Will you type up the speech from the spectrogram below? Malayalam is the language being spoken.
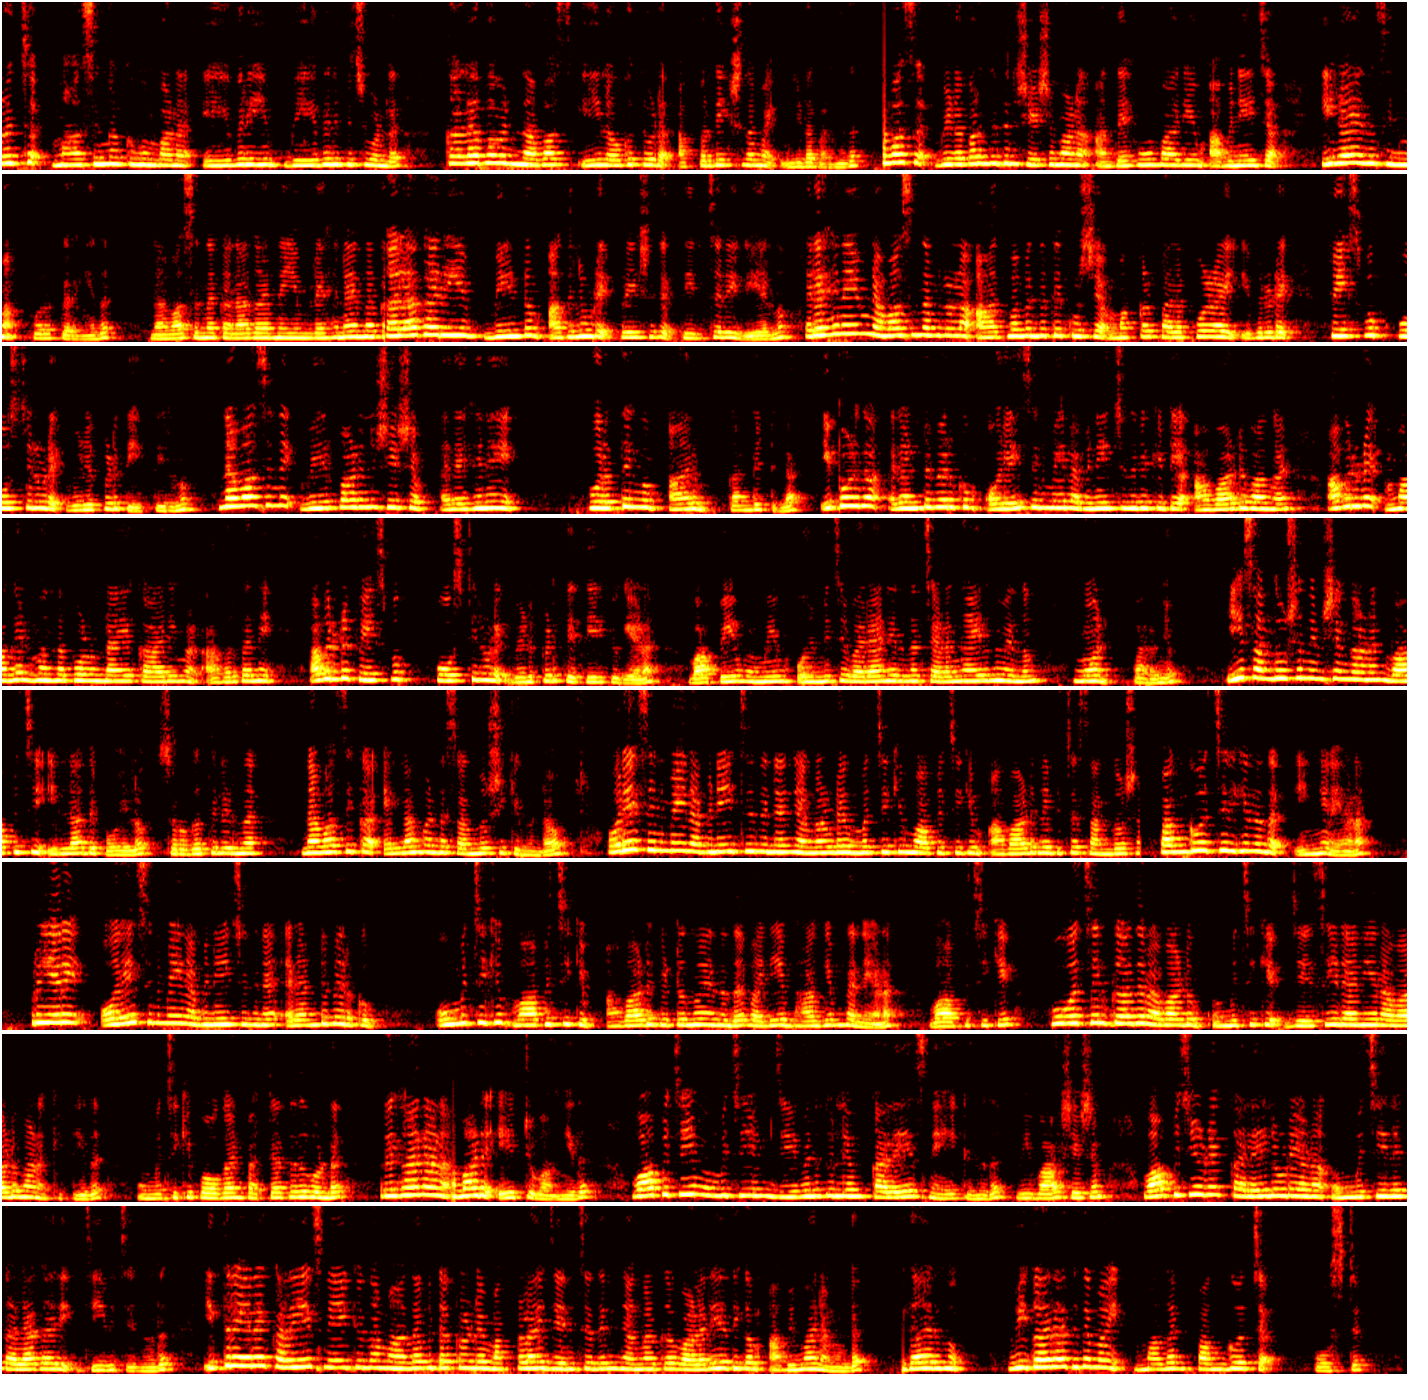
കുറച്ച് മാസങ്ങൾക്ക് മുമ്പാണ് ഏവരെയും വേദനിപ്പിച്ചുകൊണ്ട് കലാഭവൻ നവാസ് ഈ ലോകത്തോട് അപ്രതീക്ഷിതമായി വിട പറഞ്ഞത്. നവാസ് വിട പറഞ്ഞതിന് ശേഷമാണ് അദ്ദേഹവും ഭാര്യയും അഭിനയിച്ച ഇഴ എന്ന സിനിമ പുറത്തിറങ്ങിയത്. നവാസ് എന്ന കലാകാരനെയും രഹന എന്ന കലാകാരിയെയും വീണ്ടും അതിലൂടെ പ്രേക്ഷകർ തിരിച്ചറിയുകയായിരുന്നു. രഹനയും നവാസും തമ്മിലുള്ള ആത്മബന്ധത്തെക്കുറിച്ച് മക്കൾ പലപ്പോഴായി ഇവരുടെ ഫേസ്ബുക്ക് പോസ്റ്റിലൂടെ വെളിപ്പെടുത്തിയെത്തിയിരുന്നു. നവാസിന്റെ വേർപാടിനു ശേഷം രഹനയെ പുറത്തെങ്ങും ആരും കണ്ടിട്ടില്ല. ഇപ്പോഴത്തെ രണ്ടുപേർക്കും ഒരേ സിനിമയിൽ അഭിനയിച്ചതിന് കിട്ടിയ അവാർഡ് വാങ്ങാൻ അവരുടെ മകൻ വന്നപ്പോൾ ഉണ്ടായ കാര്യങ്ങൾ അവർ തന്നെ അവരുടെ ഫേസ്ബുക്ക് പോസ്റ്റിലൂടെ വെളിപ്പെടുത്തിയെത്തിയിരിക്കുകയാണ് വാപ്പയും ഉമ്മയും ഒരുമിച്ച് വരാനിരുന്ന ചടങ്ങായിരുന്നുവെന്നും മോൻ പറഞ്ഞു. ഈ സന്തോഷ നിമിഷം കാണാൻ വാപ്പിച്ചി ഇല്ലാതെ പോയല്ലോ. സ്വർഗത്തിലിരുന്ന് നവാസിക്ക എല്ലാം കണ്ട് സന്തോഷിക്കുന്നുണ്ടാവും. ഒരേ സിനിമയിൽ അഭിനയിച്ചതിന് ഞങ്ങളുടെ ഉമ്മച്ചിക്കും വാപ്പിച്ചിക്കും അവാർഡ് ലഭിച്ച സന്തോഷം പങ്കുവച്ചിരിക്കുന്നത് ഇങ്ങനെയാണ്. പ്രിയരെ ഒരേ സിനിമയിൽ അഭിനയിച്ചതിന് രണ്ടുപേർക്കും ഉമ്മച്ചിക്കും വാപ്പിച്ചിക്കും അവാർഡ് കിട്ടുന്നു എന്നത് വലിയ ഭാഗ്യം തന്നെയാണ്. വാപ്പിച്ചിക്ക് പൂവച്ചൽ ഖാദർ അവാർഡും ഉമ്മച്ചിക്ക് ജെ സി ഡാനിയൽ അവാർഡുമാണ് കിട്ടിയത്. ഉമ്മച്ചിക്ക് പോകാൻ പറ്റാത്തത് കൊണ്ട് റിഹാനാണ് അവാർഡ് ഏറ്റുവാങ്ങിയത്. വാപ്പിച്ചിയും ഉമ്മിച്ചയും ജീവന തുല്യം കലയെ സ്നേഹിക്കുന്നത് വിവാഹശേഷം വാപ്പിച്ചയുടെ കലയിലൂടെയാണ് ഉമ്മിച്ചയിലെ കലാകാരി ജീവിച്ചിരുന്നത്. ഇത്രയേറെ കലയെ സ്നേഹിക്കുന്ന മാതാപിതാക്കളുടെ മക്കളായി ജനിച്ചതിൽ ഞങ്ങൾക്ക് വളരെയധികം അഭിമാനമുണ്ട്. ഇതായിരുന്നു വികാരാതീതമായി മകൻ പങ്കുവച്ച പോസ്റ്റ്.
